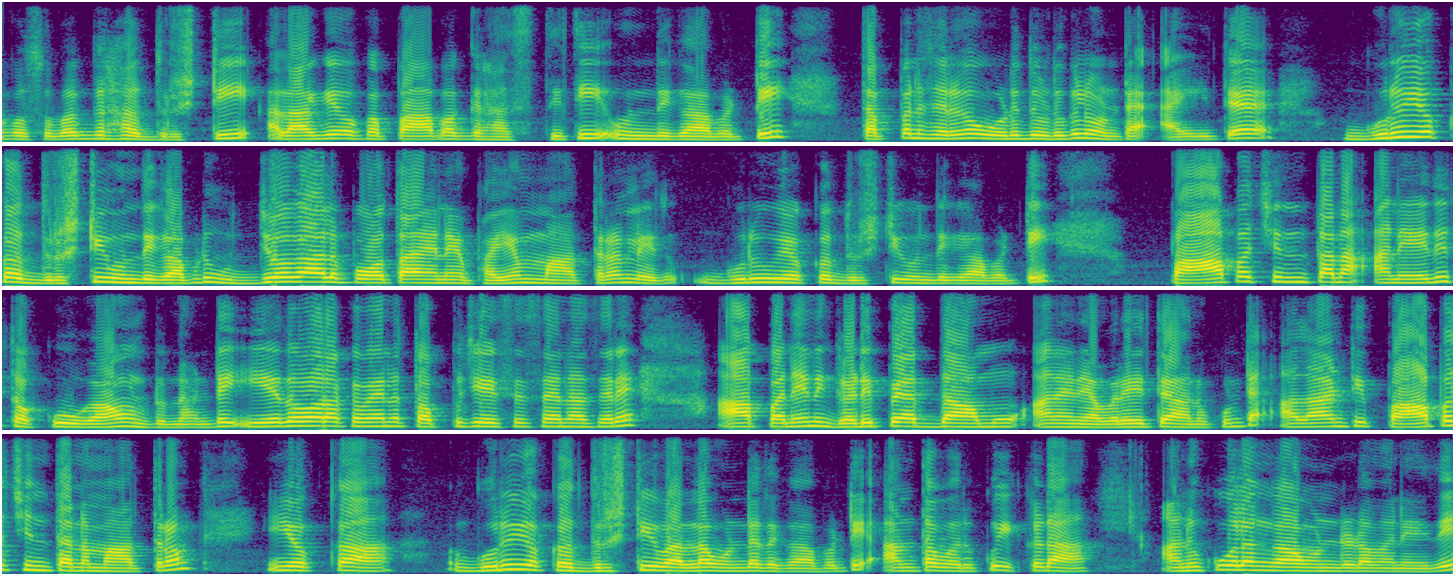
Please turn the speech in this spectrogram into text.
ఒక శుభగ్రహ దృష్టి అలాగే ఒక పాపగ్రహ స్థితి ఉంది కాబట్టి తప్పనిసరిగా ఒడిదుడుకులు ఉంటాయి. అయితే గురు యొక్క దృష్టి ఉంది కాబట్టి ఉద్యోగాలు పోతాయనే భయం మాత్రం లేదు. గురువు యొక్క దృష్టి ఉంది కాబట్టి పాప చింతన అనేది తక్కువగా ఉంటుంది. అంటే ఏదో రకమైన తప్పు చేసేసైనా సరే ఆ పనిని గడిపేద్దాము అని ఎవరైతే అనుకుంటే అలాంటి పాప చింతన మాత్రం ఈ యొక్క గురు యొక్క దృష్టి వల్ల ఉండదు కాబట్టి అంతవరకు ఇక్కడ అనుకూలంగా ఉండడం అనేది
